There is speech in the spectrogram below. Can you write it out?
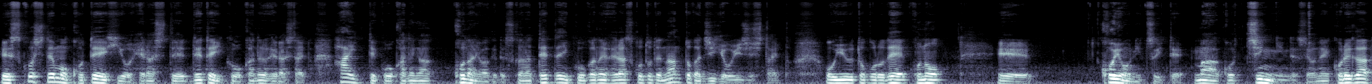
えー、少しでも固定費を減らして出ていくお金を減らしたいと。入っていくお金が来ないわけですから出ていくお金を減らすことでなんとか事業を維持したいというところでこの、えー雇用について、まあ、こ賃金ですよね。これが、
